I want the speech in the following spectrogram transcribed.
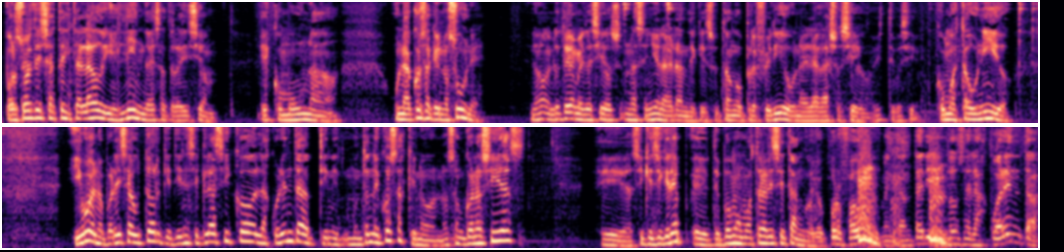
Por suerte ya está instalado y es linda esa tradición. Es como una, una cosa que nos une. ¿no? El otro día me decía una señora grande que su tango preferido una era Gallo Ciego, ¿viste? Pues sí, cómo está unido. Y bueno, para ese autor que tiene ese clásico, Las 40 tiene un montón de cosas que no, no son conocidas. Eh, así que si querés, eh, te podemos mostrar ese tango. Pero por favor, me encantaría entonces las 40.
